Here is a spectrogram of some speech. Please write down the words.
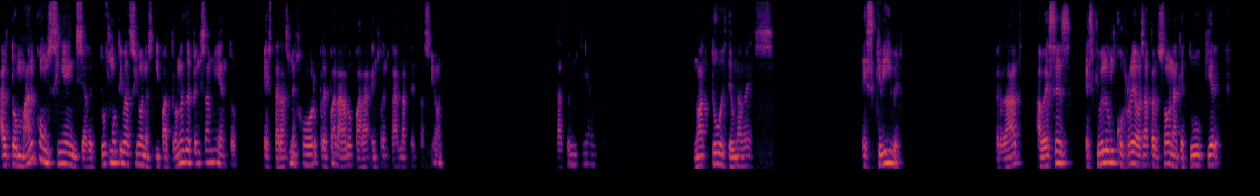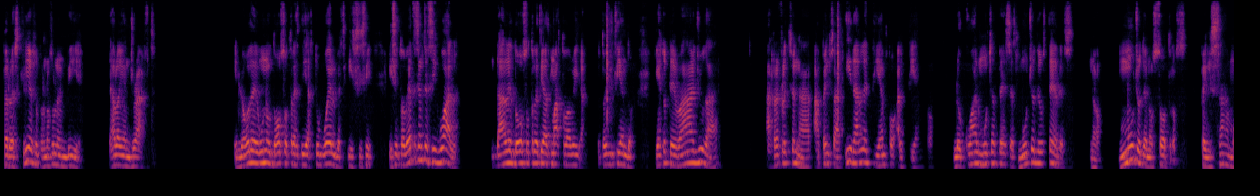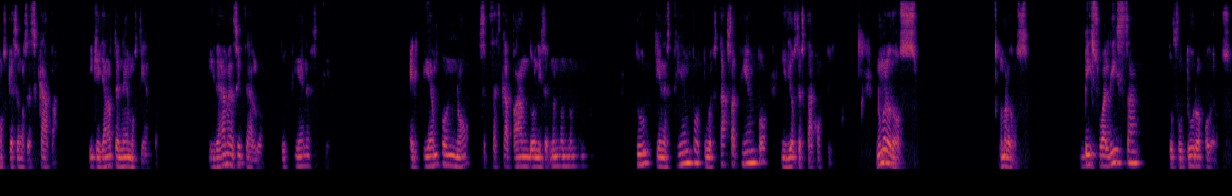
al tomar conciencia de tus motivaciones y patrones de pensamiento, estarás mejor preparado para enfrentar la tentación. Date un tiempo. No actúes de una vez. Escribe. ¿Verdad? A veces escríbele un correo a esa persona que tú quieres, pero escribe eso, pero no se lo envíe. Déjalo ahí en draft y luego de uno, dos o tres días tú vuelves y si, si, y si todavía te sientes igual, dale dos o tres días más todavía. estoy diciendo que esto te va a ayudar a reflexionar, a pensar y darle tiempo al tiempo, lo cual muchas veces muchos de ustedes, no, muchos de nosotros pensamos que se nos escapa y que ya no tenemos tiempo. Y déjame decirte algo, tú tienes tiempo. El tiempo no se está escapando, ni se... No, no, no, no. Tú tienes tiempo, tú estás a tiempo y Dios está contigo. Número dos. Número dos. Visualiza tu futuro poderoso.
